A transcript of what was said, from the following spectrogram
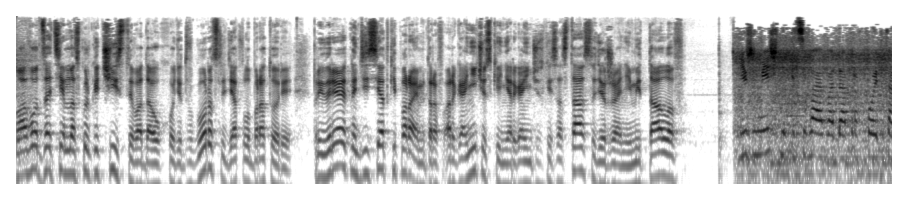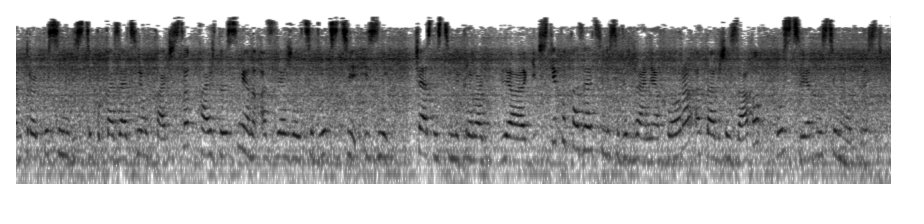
Ну а вот за тем, насколько чистая вода уходит в город, следят в лаборатории. Проверяют на десятки параметров – органический, неорганический состав, содержание металлов. Ежемесячно питьевая вода проходит контроль по 70 показателям качества. Каждую смену отслеживается 20 из них, в частности микробиологические показатели, содержание хлора, а также запах, вкус, цветность и мутность.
